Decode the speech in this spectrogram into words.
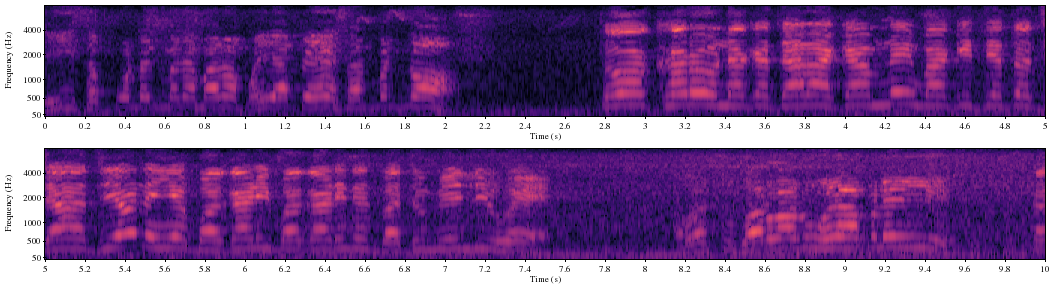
ઈ સપોર્ટ જ મને મારા ભાઈ આપે સરપંચ સરપંચનો. તો ખરો ને કે તારા કામ નહીં બાકી તે તો જા જ્યો ને અહીંયા બગાડી બગાડીને બધું મેલ્યું હે. હવે સુધારવાનું હોય આપણે. તો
